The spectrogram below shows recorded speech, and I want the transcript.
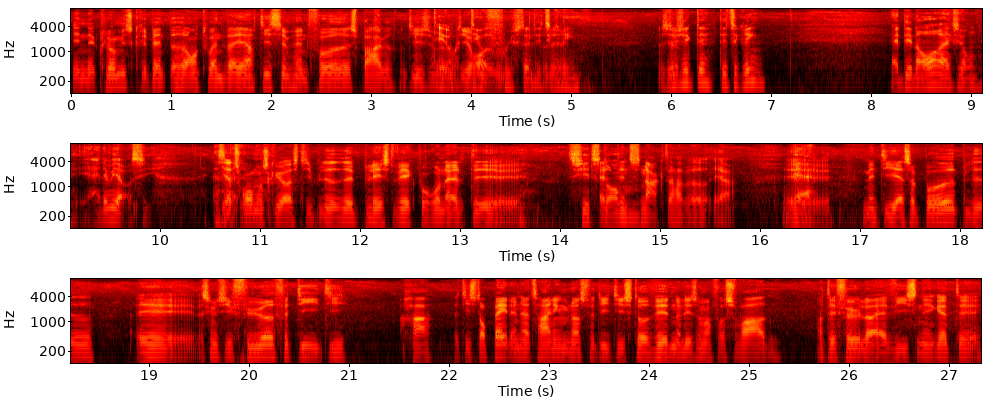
en øh, klummeskribent, der hedder Antoine Vayer. De har simpelthen fået øh, sparket, og de er Det er simpelthen jo, de det er jo fuldstændig til det. grin. Siger Synes ikke det? Det er til grin. Ja, det er en overreaktion. Ja, det vil jeg også sige. Altså, jeg tror måske også, de er blevet øh, blæst væk på grund af alt det, øh, alt Shitstorm. den snak, der har været. Ja. Ja. Øh, men de er altså både blevet øh, hvad skal man sige, fyret, fordi de har de står bag den her tegning, men også fordi de er stået ved den og ligesom har forsvaret den. Og det føler avisen ikke, at, øh,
